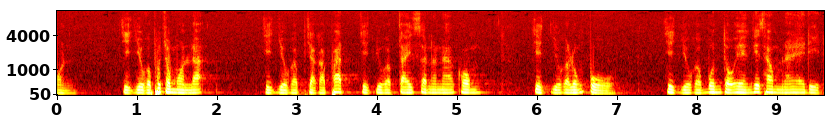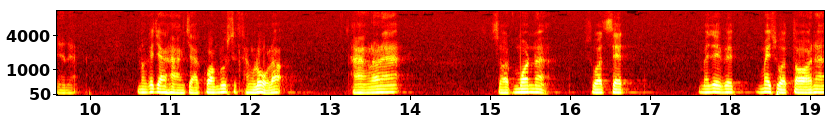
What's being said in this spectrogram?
มนต์จิตอยู่กับพุทธมนต์ละ จิตอยู่กับจักรพรรดิจิตอยู่กับไตรสนนาคม จิตอยู่กับหลวงปู่ จิตอยู่กับบุญตัวเองที่ทำในอดีตนั่นแหละมันก็จะห่างจากความรู้สึกทางโลกแล้ว ห่างแล้วนะ สวดมนต์อะสวดเสร็จ ไม่ใช่ไปไม่สวดต่อนะ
